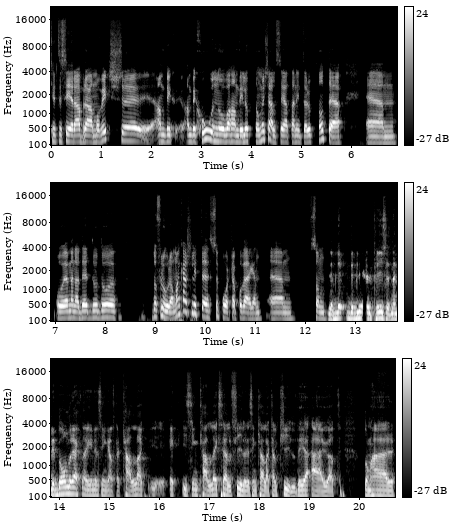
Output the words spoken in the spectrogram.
kritisera Abramovic eh, ambi ambition och vad han vill uppnå med Chelsea, att han inte har uppnått det. Ehm, och jag menar, det, då, då, då förlorar man kanske lite supportrar på vägen. Som... Det, blir, det blir väl priset, men det de räknar in i sin ganska kalla, i sin kalla Excel-fil, eller sin kalla kalkyl, det är ju att de här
